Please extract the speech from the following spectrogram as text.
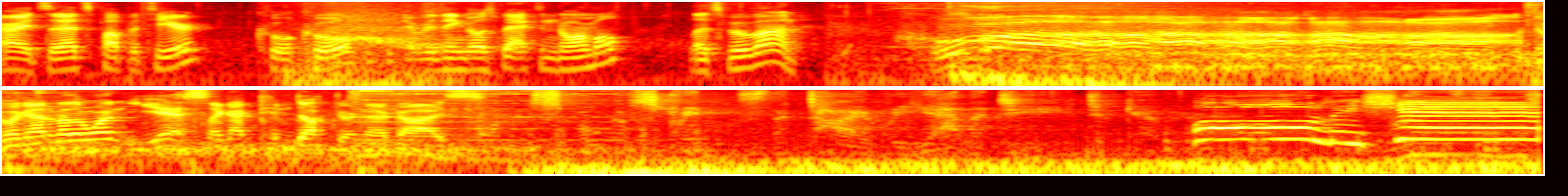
All right, so that's Puppeteer. Cool, cool. Everything goes back to normal. Let's move on. Do I got another one? Yes, I got Conductor now, guys. Spoke of strings that tie reality together. Holy shit!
